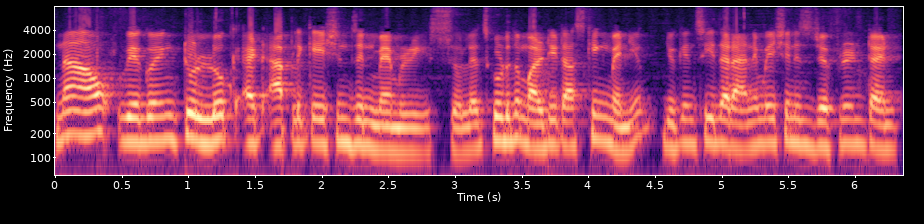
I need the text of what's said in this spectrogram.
Now we are going to look at applications in memory. So let's go to the multitasking menu. You can see that animation is different and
